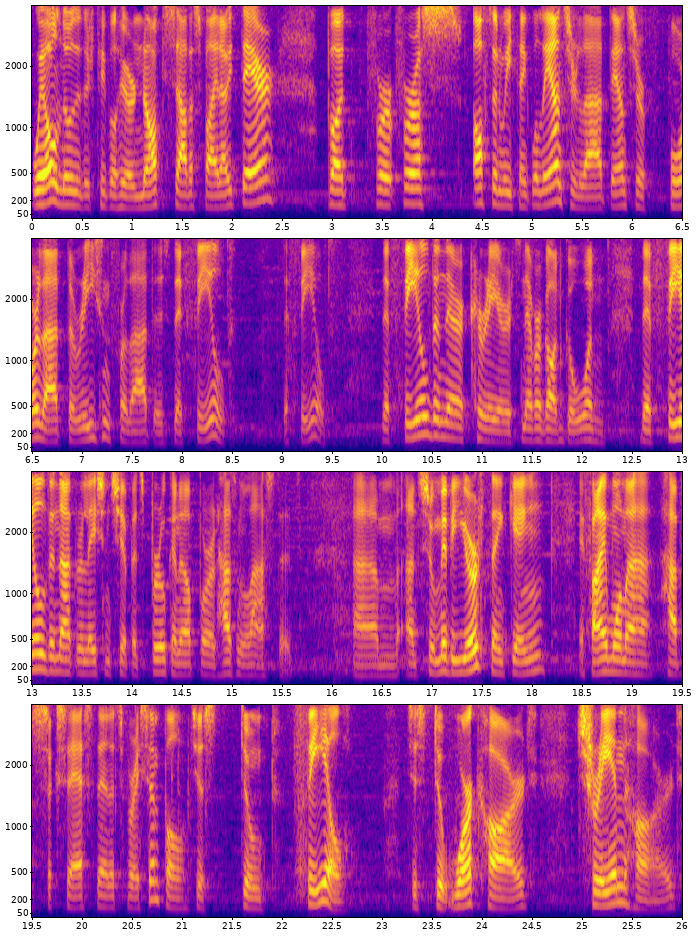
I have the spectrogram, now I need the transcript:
We all know that there's people who are not satisfied out there, but for, for us, often we think, well, the answer to that, the answer for that, the reason for that is they failed. They failed. They failed in their career, it's never got going. They've failed in that relationship, it's broken up or it hasn't lasted. Um, and so maybe you're thinking, if I want to have success, then it's very simple. Just don't fail. Just do work hard, train hard,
